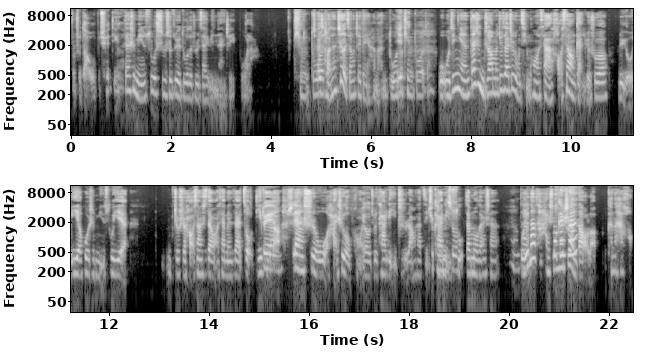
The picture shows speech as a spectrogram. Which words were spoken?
不知道，我不确定，哎，但是民宿是不是最多的就是在云南这一波啦？挺多的，而且好像浙江这边也还蛮多的，也挺多的。我我今年，但是你知道吗？就在这种情况下，好像感觉说旅游业或者是民宿业，就是好像是在往下面在走低谷的。但是我还是有朋友，就是他离职，然后他自己去开开民宿在莫干山。嗯我觉得那他还是赚到了。可能还好，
